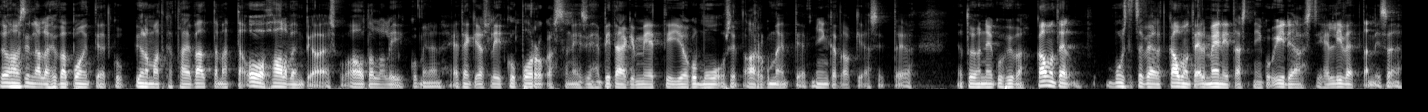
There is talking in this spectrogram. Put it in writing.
Ja on sinällä hyvä pointti, että kun junamatkat ei välttämättä ole halvempia edes kuin autolla liikkuminen, etenkin jos liikkuu porukassa, niin siihen pitääkin miettiä joku muu sit argumentti, että minkä takia sitten. Ja Ja toi on niin kuin hyvä. Kauan teillä, muistatko vielä, että kauan teillä meni tästä niin kuin ideasta siihen livettämiseen?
